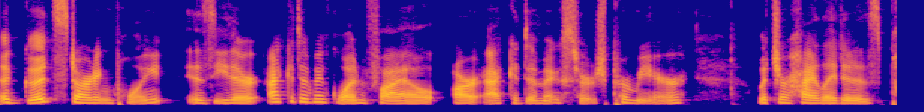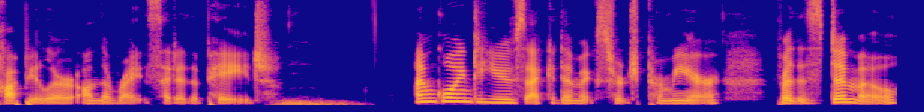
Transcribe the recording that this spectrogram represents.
A good starting point is either Academic OneFile or Academic Search Premier, which are highlighted as popular on the right side of the page. I'm going to use Academic Search Premier for this demo,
